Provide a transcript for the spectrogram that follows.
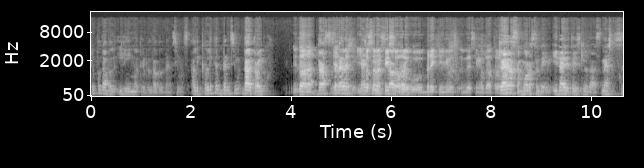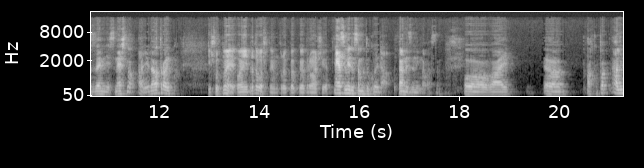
triple-double, ili je imao triple-double Ben Simmons. Ali kvalitet Ben Simmons, dao je trojku. I Da, da. Da se zabeleži. I Ben to sam napisao trojku. u Breaking News gde si imao dao trojku. Gledao sam, morao sam da im. I dalje to izgleda nešto sa zemlje smešno, ali je dao trojku. I šutno je, on je i pre toga šutno jednu trojku ako je promašio. Ja sam vidio samo tu koju je dao. Ta me zanimala sam. Ovaj, uh, ako pa, ali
